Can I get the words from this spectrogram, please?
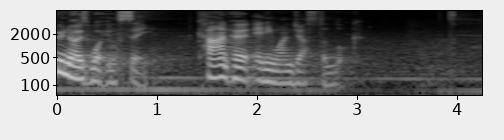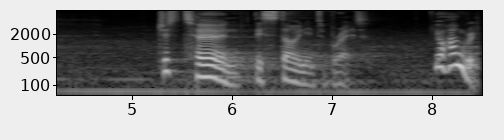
Who knows what you'll see? Can't hurt anyone just to look. Just turn this stone into bread. You're hungry.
